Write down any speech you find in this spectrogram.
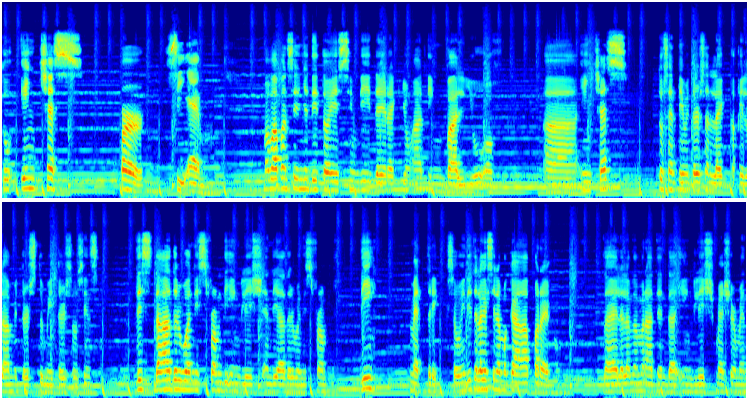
to inches per cm mapapansin nyo dito is hindi direct yung ating value of uh, inches to centimeters unlike the kilometers to meters. So since this the other one is from the English and the other one is from the metric. So hindi talaga sila magkakapareho. Dahil alam naman natin the English measurement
